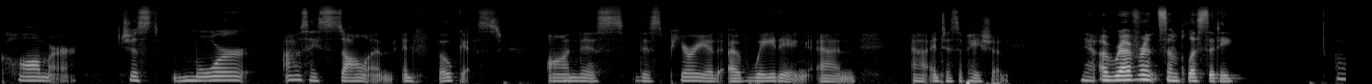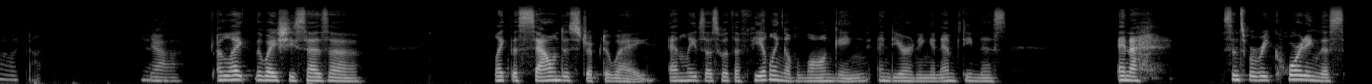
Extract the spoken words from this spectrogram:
calmer just more i would say solemn and focused on this this period of waiting and uh, anticipation Yeah, a reverent simplicity. oh i like that yeah. I like the way she says, uh, like the sound is stripped away and leaves us with a feeling of longing and yearning and emptiness. And I, since we're recording this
